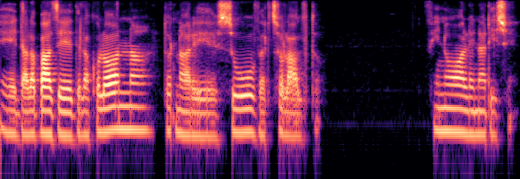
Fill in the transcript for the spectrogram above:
E dalla base della colonna tornare su verso l'alto, fino alle narici.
